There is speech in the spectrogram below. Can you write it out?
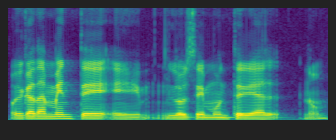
holgadamente eh, los de Montreal, ¿no?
